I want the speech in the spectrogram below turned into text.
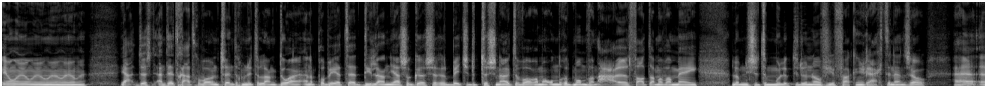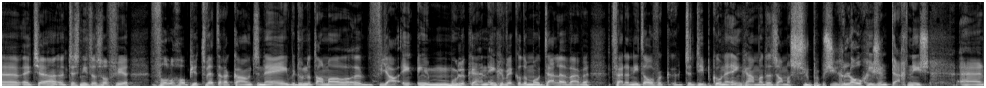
Jongen, jongen, jongen, jongen, jongen. Ja, dus, en dit gaat gewoon 20 minuten lang door. En dan probeert uh, Dylan Jesselgus er een beetje ertussenuit te wormen. Onder het mom van, ah, het valt allemaal wel mee. Loop niet zo te moeilijk te doen over je fucking rechten en zo. Hè? Uh, weet je, het is niet alsof je volgen op je Twitter-account. Nee, we doen het allemaal uh, via in, moeilijke en ingewikkelde modellen. Waar we het verder niet over te diep kunnen ingaan. Want dat is allemaal super psychologisch en technisch. En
